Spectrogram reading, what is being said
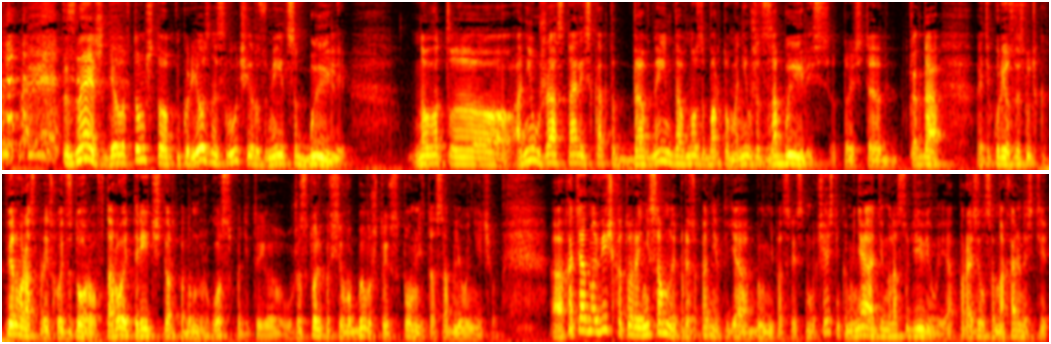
Ты знаешь, дело в том, что курьезные случаи, разумеется, были. Но вот э, они уже остались как-то давным-давно за бортом, они уже забылись. То есть, э, когда эти курьезные случаи как первый раз происходит здорово, второй, третий, четвертый, потом, господи, ты уже столько всего было, что и вспомнить особливо нечего. А, хотя одна вещь, которая не со мной произошла, а нет, я был непосредственным участником, меня один раз удивило. Я поразился нахальности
